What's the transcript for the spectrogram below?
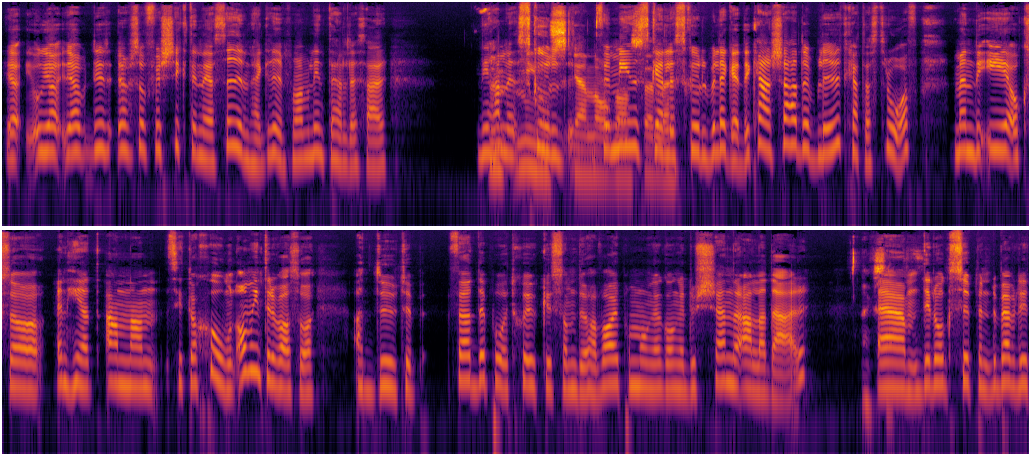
Jag, och jag, jag, det, jag är så försiktig när jag säger den här grejen, för man vill inte heller så här det handlar skuld, förminska eller- eller skuldbelägga. Det kanske hade blivit katastrof, men det är också en helt annan situation. Om inte det var så att du typ födde på ett sjukhus som du har varit på många gånger, du känner alla där. Um, det låg super, du behövde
